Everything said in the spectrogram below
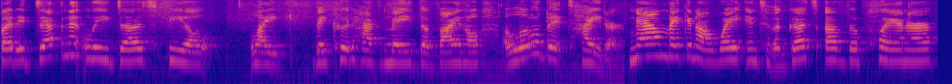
But it definitely does feel like they could have made the vinyl a little bit tighter. Now making our way into the guts of the planner.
